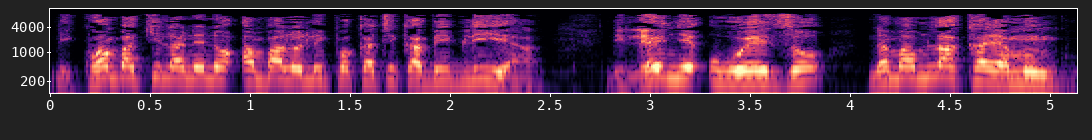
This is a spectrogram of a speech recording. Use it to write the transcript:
ni kwamba kila neno ambalo lipo katika biblia ni lenye uwezo na mamlaka ya mungu.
